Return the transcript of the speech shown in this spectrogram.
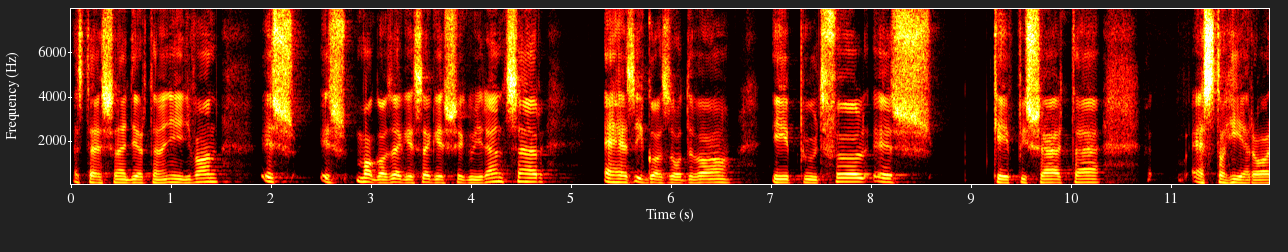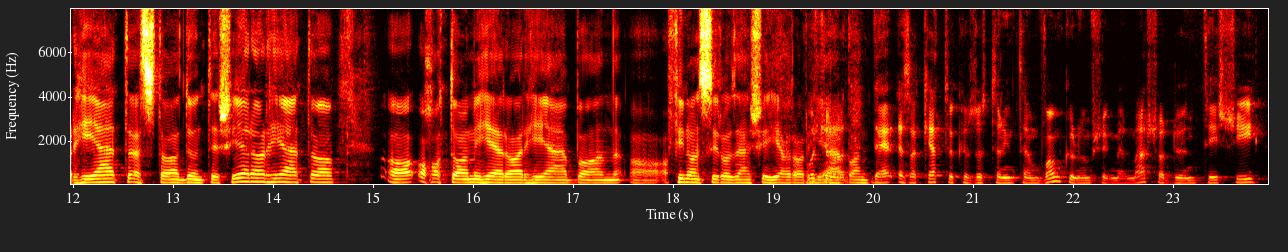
Ez teljesen egyértelműen így van. És, és maga az egész egészségügyi rendszer ehhez igazodva épült föl, és képviselte ezt a hierarchiát, ezt a döntés hierarchiát a, a, a hatalmi hierarchiában, a, a finanszírozási hierarchiában. Bocsánat, de ez a kettő között szerintem van különbség, mert más a döntési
